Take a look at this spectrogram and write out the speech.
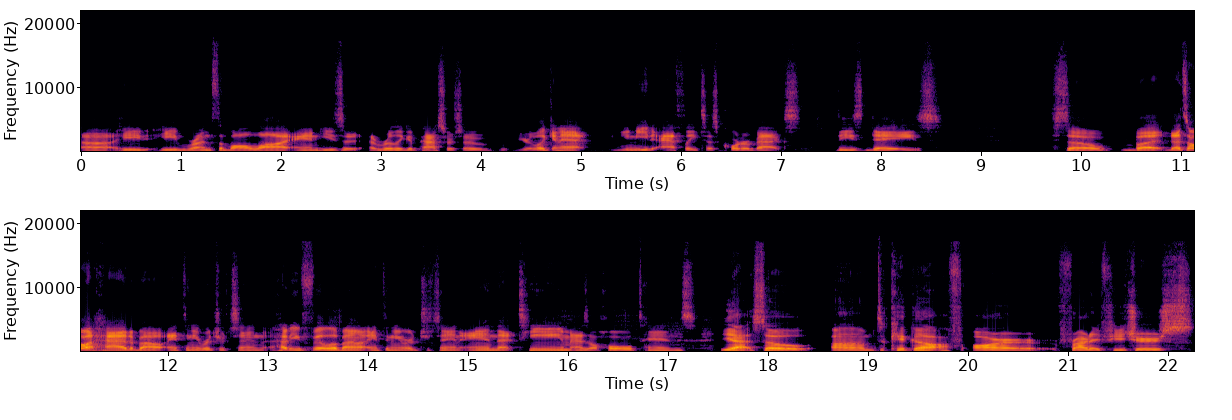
uh, he he runs the ball a lot and he's a, a really good passer. So you're looking at you need athletes as quarterbacks these days. So, but that's all I had about Anthony Richardson. How do you feel about Anthony Richardson and that team as a whole, Tens? Yeah, so um, to kick off our Friday futures,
